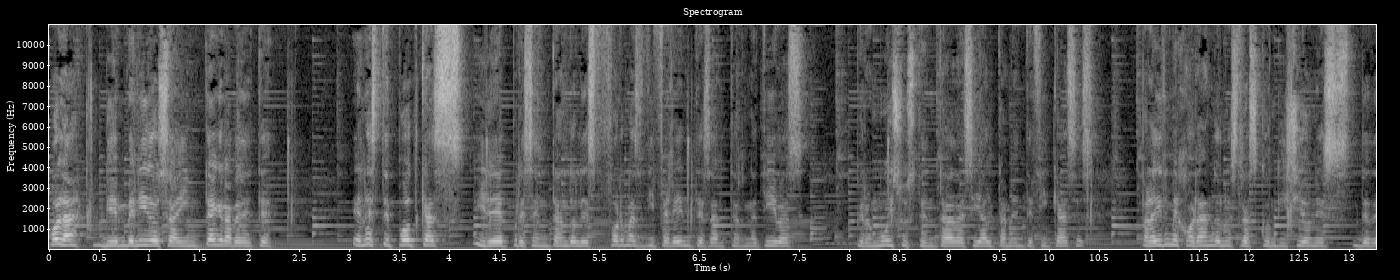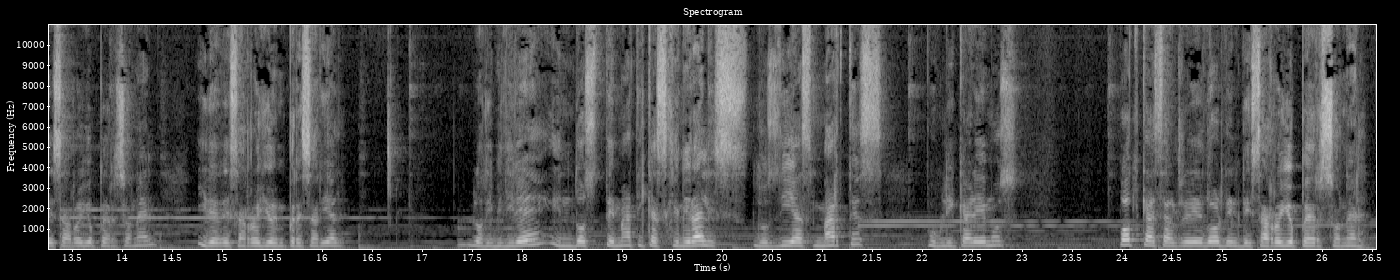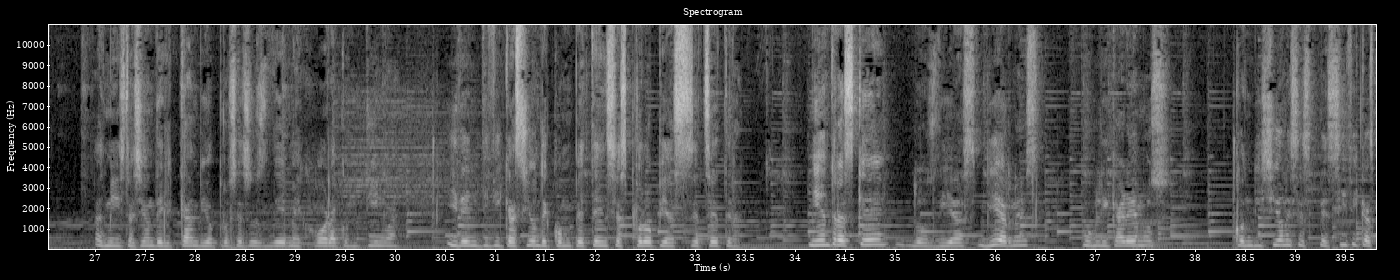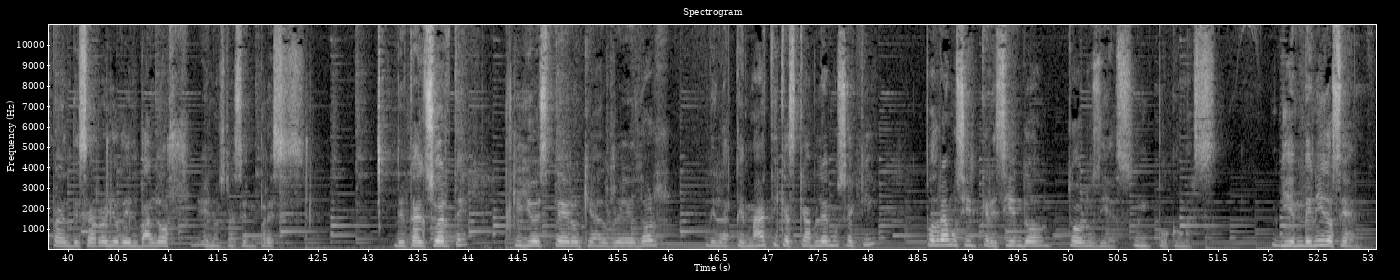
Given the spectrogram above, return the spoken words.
Hola, bienvenidos a Integra BDT. En este podcast iré presentándoles formas diferentes, alternativas, pero muy sustentadas y altamente eficaces para ir mejorando nuestras condiciones de desarrollo personal y de desarrollo empresarial. Lo dividiré en dos temáticas generales. Los días martes publicaremos podcast alrededor del desarrollo personal administración del cambio, procesos de mejora continua, identificación de competencias propias, etc. Mientras que los días viernes publicaremos condiciones específicas para el desarrollo del valor en nuestras empresas. De tal suerte que yo espero que alrededor de las temáticas que hablemos aquí podamos ir creciendo todos los días un poco más. Bienvenidos sean.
